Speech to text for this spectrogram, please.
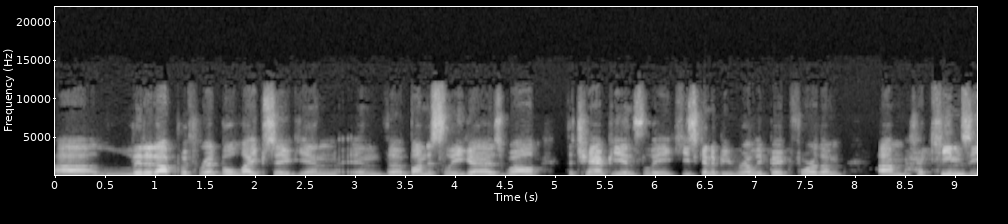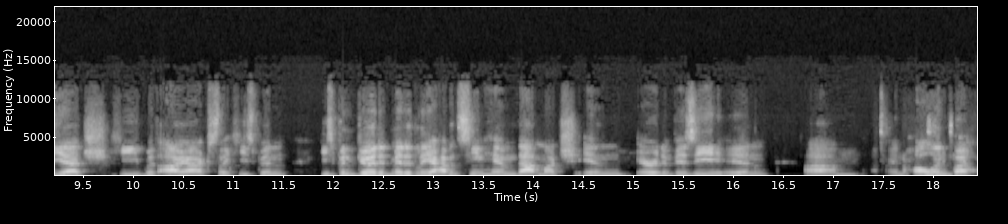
uh, lit it up with Red Bull Leipzig in in the Bundesliga as well the Champions League. He's going to be really big for them. Um, Hakim Ziyech, he with Ajax, like he's been he's been good. Admittedly, I haven't seen him that much in Eredivisie in um, in Holland, but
